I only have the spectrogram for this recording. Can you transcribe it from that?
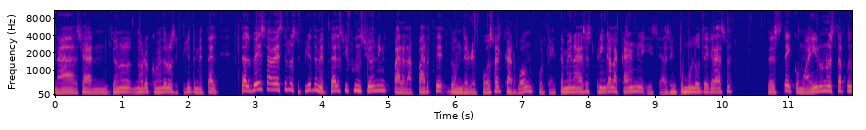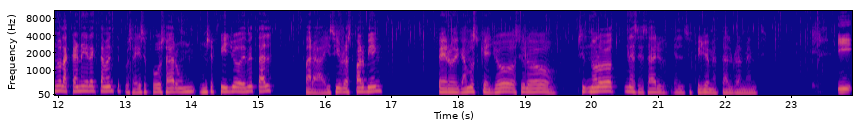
Nada, o sea, yo no, recomiendo los cepillos de metal. Tal vez a veces los cepillos de metal sí funcionen para la parte donde reposa el carbón, porque ahí también a veces pringa la carne y se hacen cúmulos de grasa. Entonces, como ahí uno no está poniendo la carne directamente, pues ahí se puede usar un, un cepillo de metal para ahí sí raspar bien. Pero digamos que yo sí lo veo, no lo veo necesario el cepillo de metal realmente. Y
